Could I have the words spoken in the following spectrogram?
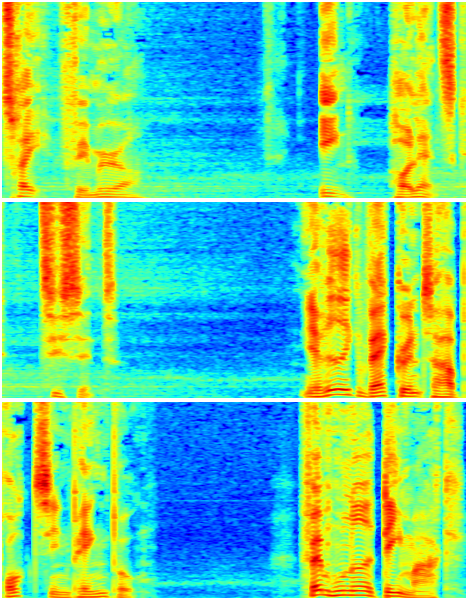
3 5 øre, 1 hollandsk 10 cent. Jeg ved ikke, hvad Günther har brugt sine penge på. 500 D-mark.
